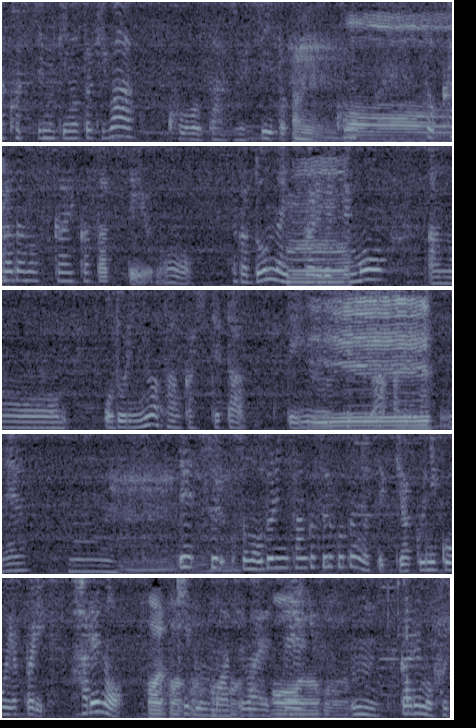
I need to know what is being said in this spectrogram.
ん。こっち向きの時はこうだるしとか、うん。ーこあー。そう体の使い方っていうのをなんかどんなに疲れてても、あのー踊りには参加してたっていう説がありますね。うん、でするその踊りに参加することによって逆にこうやっぱり晴れの、気分も味わえてうん、疲れも吹っ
